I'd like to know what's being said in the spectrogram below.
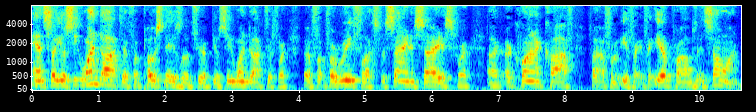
And so you'll see one doctor for postnasal drip, you'll see one doctor for, for, for reflux, for sinusitis, for uh, a chronic cough, for, for, for, ear problems, and so on.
